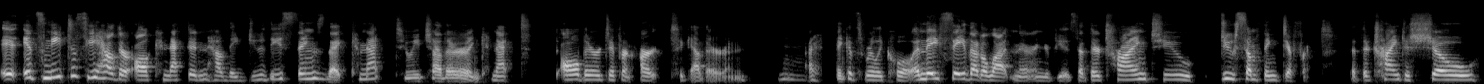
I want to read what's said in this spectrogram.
it, it's neat to see how they're all connected and how they do these things that connect to each other and connect all their different art together. And Hmm. I think it's really cool. And they say that a lot in their interviews that they're trying to do something different, that they're trying to show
